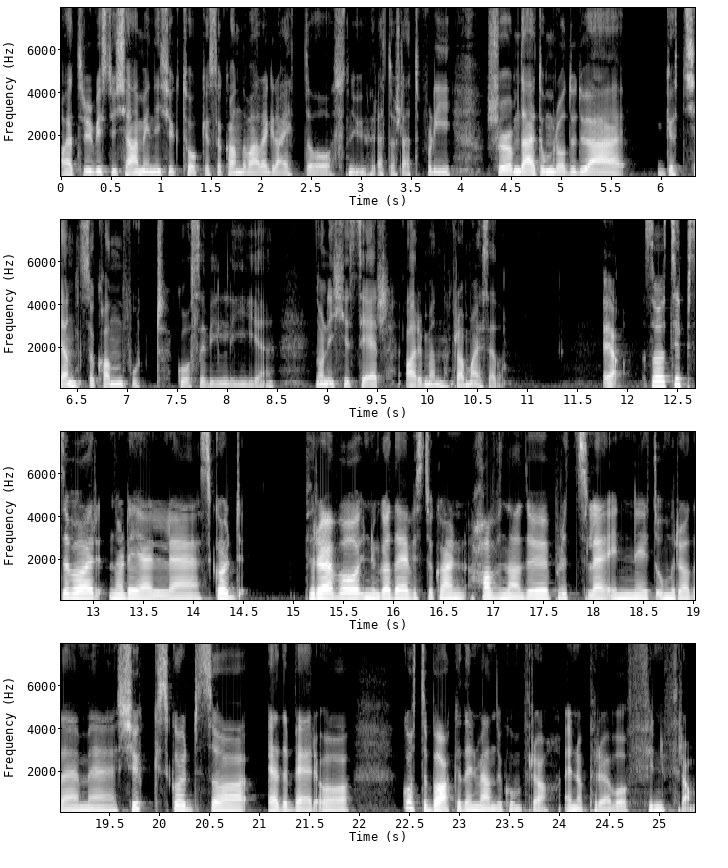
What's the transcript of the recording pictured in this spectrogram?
og jeg tror hvis du kommer inn i tjukk tåke, så kan det være greit å snu, rett og slett. Fordi selv om det er et område du er godt kjent, så kan den fort gå seg vill i, når den ikke ser armen framme i seg. Ja, så tipset vår når det gjelder skodd, prøv å unngå det hvis du kan. Havner du plutselig inne i et område med tjukk skodd, så er det bedre å gå tilbake den veien du kom fra, enn å prøve å finne fram.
